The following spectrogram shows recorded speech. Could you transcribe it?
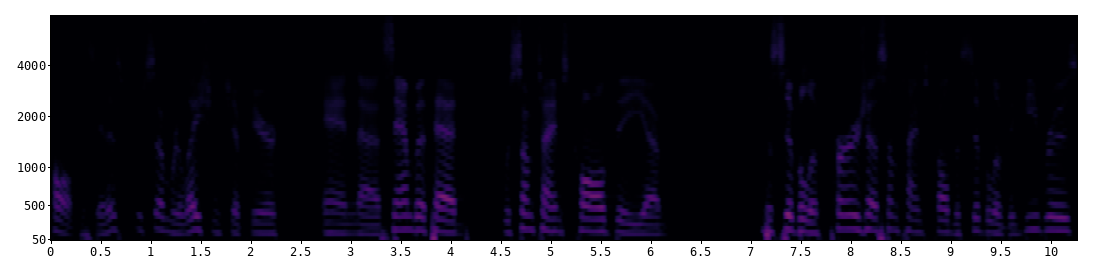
cult. They say there's, there's some relationship here and uh, Sambeth had was sometimes called the uh, the Sibyl of Persia, sometimes called the Sibyl of the Hebrews.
